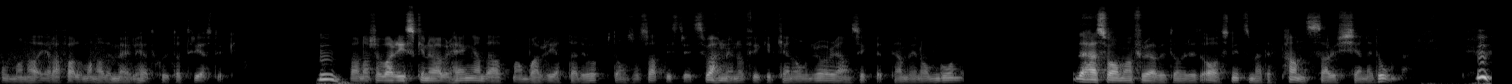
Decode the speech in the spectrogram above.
om man, i alla fall om man hade möjlighet, skjuta tre stycken. Mm. Annars så var risken överhängande att man bara retade upp de som satt i stridsvagnen och fick ett kanonrör i ansiktet tämligen omgående. Det här sa man för övrigt under ett avsnitt som heter pansarkännedom Mm.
